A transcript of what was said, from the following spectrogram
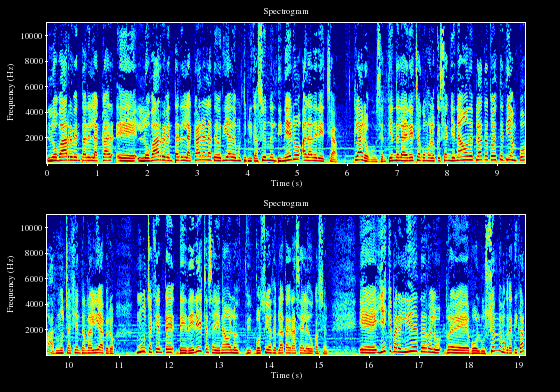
lo va a reventar en la cara, eh, lo va a reventar en la cara la teoría de multiplicación del dinero a la derecha. Claro, pues, se entiende la derecha como lo que se han llenado de plata todo este tiempo, hay mucha gente en realidad, pero mucha gente de derecha se ha llenado los bolsillos de plata gracias a la educación. Eh, y es que para el líder de Revolución Democrática,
